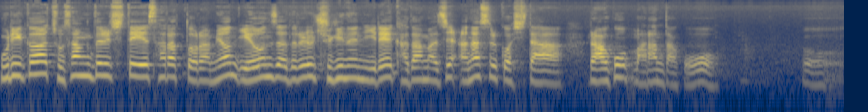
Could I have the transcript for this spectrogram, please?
우리가 조상들 시대에 살았더라면 예언자들을 죽이는 일에 가담하지 않았을 것이다 라고 말한다고 어,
